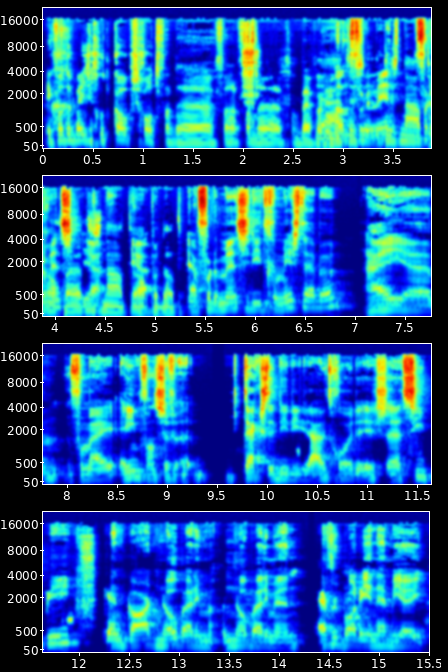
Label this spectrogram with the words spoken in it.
ik vond het een beetje goedkoop schot van, de, van, van, de, van Beverly. Ja, het is, voor de het is men- voor de natrappen. mensen-. Het is ja, natrappen dat. Ja, voor de mensen die het gemist hebben. Hij, ehm, voor mij, een van zijn eh, teksten die hij eruit gooide is... eh, CP, can't guard, nobody, nobody man. Everybody in NBA,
